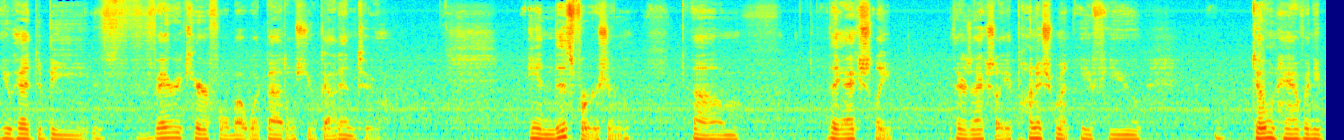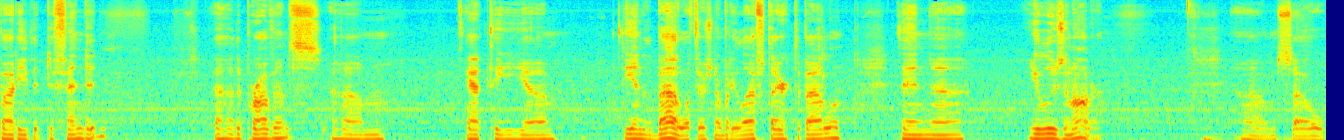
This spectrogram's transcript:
you had to be very careful about what battles you got into. In this version um, they actually there's actually a punishment if you don't have anybody that defended uh, the province um, at the uh, the end of the battle. If there's nobody left there at the battle, then uh, you lose an honor. Um, so,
